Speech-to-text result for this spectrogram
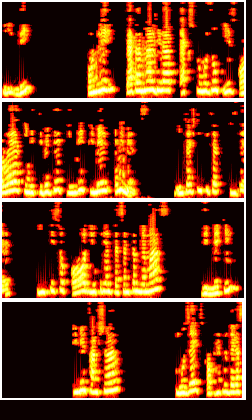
the only paternal derived X chromosome is always inactivated in the female animals. The interesting feature is that in case of all eutherian placental mammals, the making female functional mosaics of heterozygous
